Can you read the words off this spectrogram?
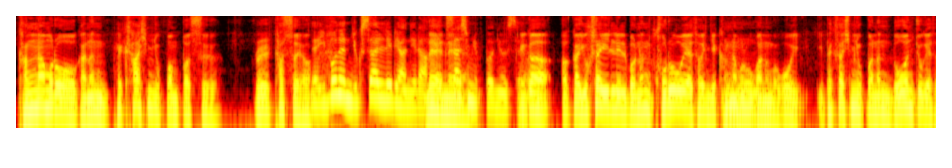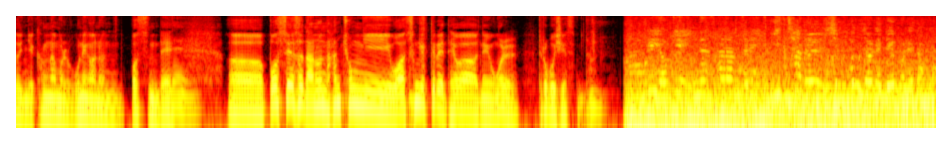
강남으로 가는 146번 버스 를 탔어요. 네, 이번엔 6411이 아니라 네, 146번이었어요. 그러니까 아까 6411번은 구로에서 이제 강남을 음. 오가는 거고 이 146번은 노원 쪽에서 이제 강남을 운행하는 버스인데 네. 어, 버스에서 나눈 한 총리와 승객들의 대화 내용을 들어보시겠습니다. 음. 우리 여기에 있는 사람들이 이 차를 10분 전에 내보내달라.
